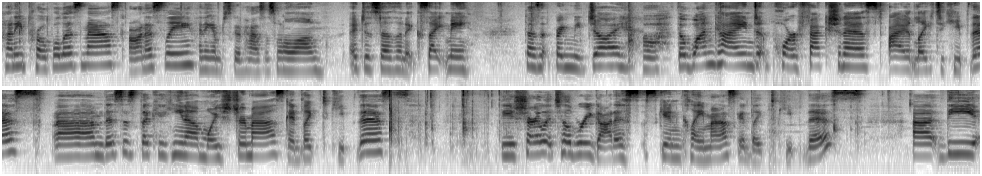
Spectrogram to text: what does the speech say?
Honey Propolis Mask, honestly, I think I'm just going to pass this one along. It just doesn't excite me. Doesn't bring me joy. Oh, the One Kind Perfectionist, I'd like to keep this. Um, this is the Kahina Moisture Mask. I'd like to keep this. The Charlotte Tilbury Goddess Skin Clay Mask. I'd like to keep this. Uh, the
